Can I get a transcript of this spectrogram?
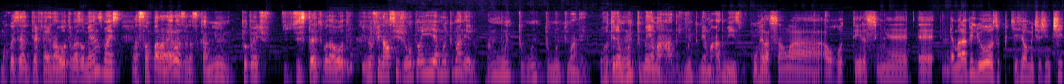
Uma coisa interfere na outra, mais ou menos, mas elas são paralelas, elas caminham totalmente distantes uma da outra, e no final se juntam e é muito maneiro. É muito, muito, muito maneiro. O roteiro é muito bem amarrado, muito bem amarrado mesmo. Com relação a, ao roteiro, assim, é, é, é, maravilhoso, porque realmente a gente,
